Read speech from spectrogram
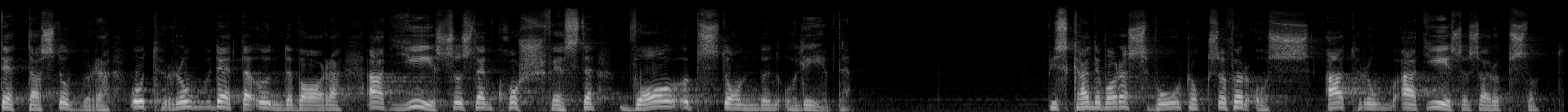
detta stora och tro detta underbara att Jesus den korsfäste var uppstånden och levde. Visst kan det vara svårt också för oss att tro att Jesus har uppstått.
